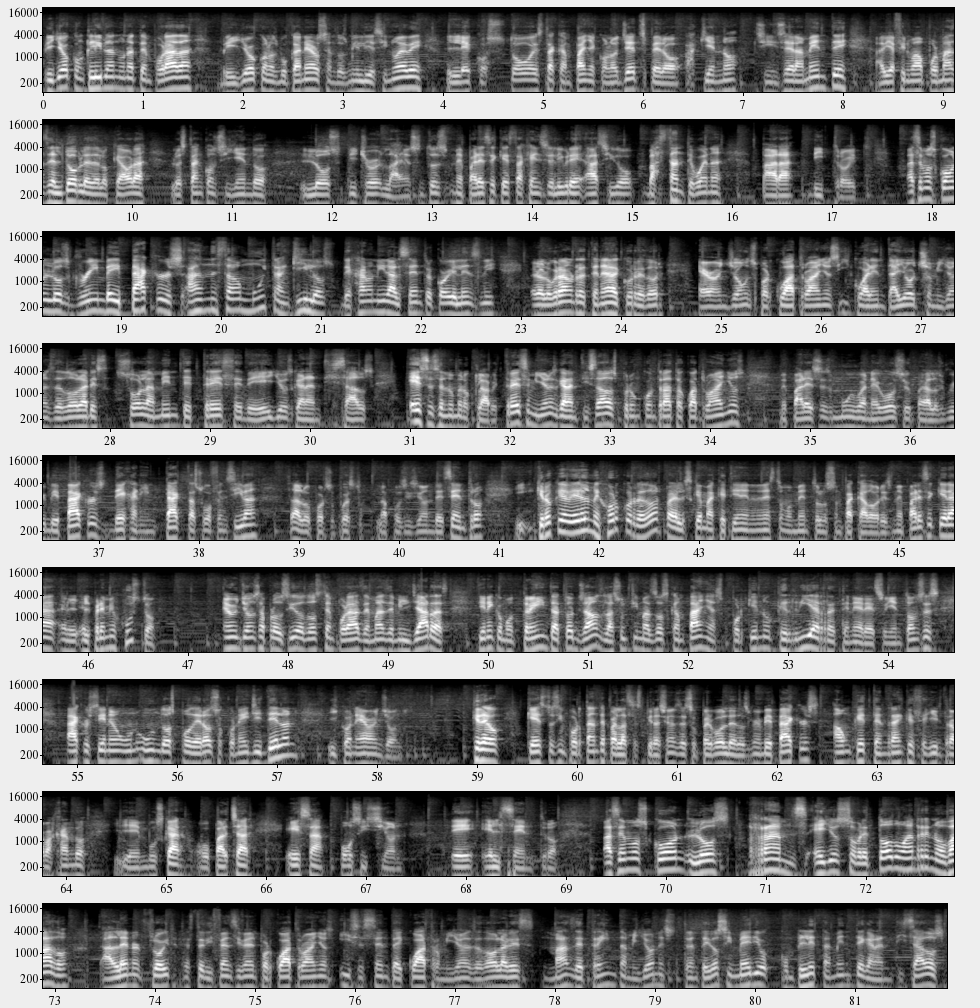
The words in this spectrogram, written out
Brilló con Cleveland una temporada, brilló con los Bucaneros en 2019, le costó esta campaña con los Jets, pero a quien no, sinceramente, había firmado por más del doble de lo que ahora lo están consiguiendo los Detroit Lions. Entonces me parece que esta agencia libre ha sido bastante buena para Detroit. Hacemos con los Green Bay Packers. Han estado muy tranquilos. Dejaron ir al centro Corey Linsley, pero lograron retener al corredor Aaron Jones por 4 años y 48 millones de dólares. Solamente 13 de ellos garantizados. Ese es el número clave. 13 millones garantizados por un contrato a 4 años. Me parece es muy buen negocio para los Green Bay Packers. Dejan intacta su ofensiva, salvo por supuesto la posición de centro. Y creo que era el mejor corredor para el esquema que tienen en este momento los empacadores. Me parece que era el premio justo. Aaron Jones ha producido dos temporadas de más de mil yardas, tiene como 30 touchdowns las últimas dos campañas. ¿Por qué no querría retener eso? Y entonces Packers tiene un 1-2 poderoso con A.J. Dillon y con Aaron Jones. Creo que esto es importante para las aspiraciones de Super Bowl de los Green Bay Packers, aunque tendrán que seguir trabajando en buscar o parchar esa posición del centro. Pasemos con los Rams. Ellos sobre todo han renovado a Leonard Floyd, este defensive end por 4 años y 64 millones de dólares, más de 30 millones, 32 y medio completamente garantizados.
